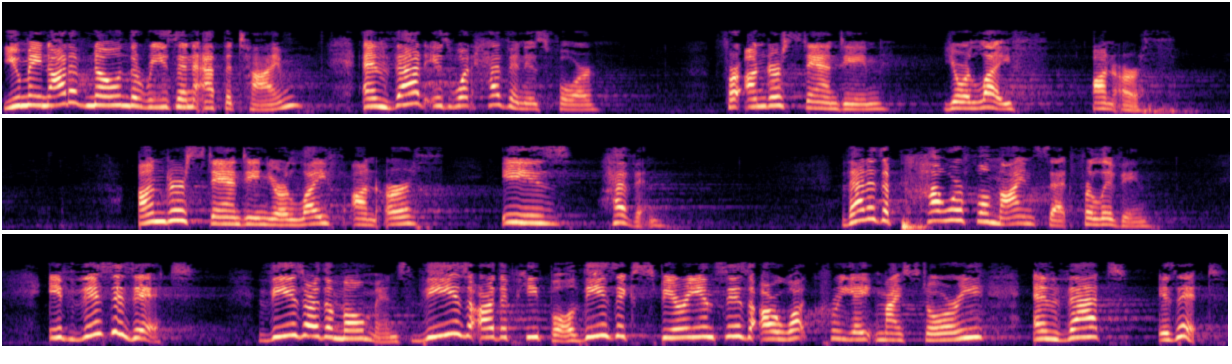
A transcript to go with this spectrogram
You may not have known the reason at the time, and that is what heaven is for. For understanding your life on earth. Understanding your life on earth is heaven. That is a powerful mindset for living. If this is it, these are the moments, these are the people, these experiences are what create my story, and that is it.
